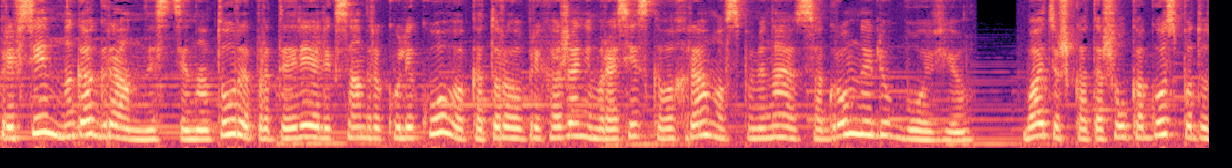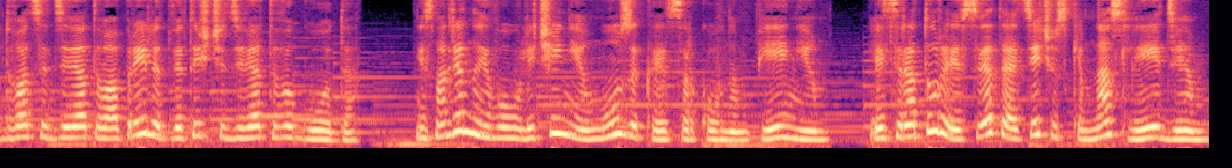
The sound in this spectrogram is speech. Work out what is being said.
при всей многогранности натуры протеерея Александра Куликова, которого прихожане российского храма вспоминают с огромной любовью, батюшка отошел ко Господу 29 апреля 2009 года. Несмотря на его увлечение музыкой и церковным пением, литературой и святоотеческим наследием,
